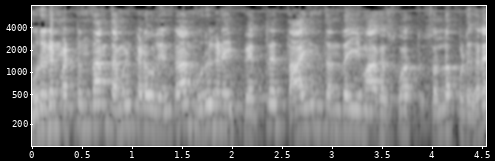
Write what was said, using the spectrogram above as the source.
முருகன் மட்டும்தான் தமிழ் கடவுள் என்றால் முருகனை பெற்ற தாயும் தந்தையுமாக சொல்லப்படுகிற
